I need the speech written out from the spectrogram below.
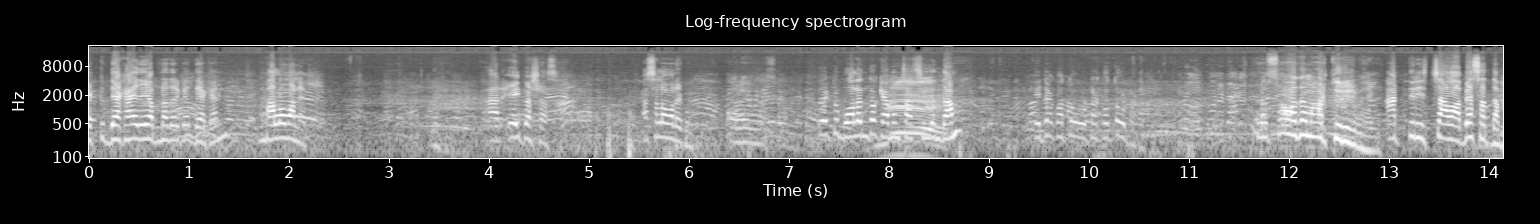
একটু দেখাই দেয় আপনাদেরকে দেখেন। ভালো মানের। আর এই পাশে আছে। আসসালামু আলাইকুম। তো একটু বলেন তো কেমন চাচ্ছিলেন দাম? এটা কত ওটা কত ওটা কত? চাওয়া দাম আটত্রিশ ভাই। আটত্রিশ চাওয়া বেচার দাম।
